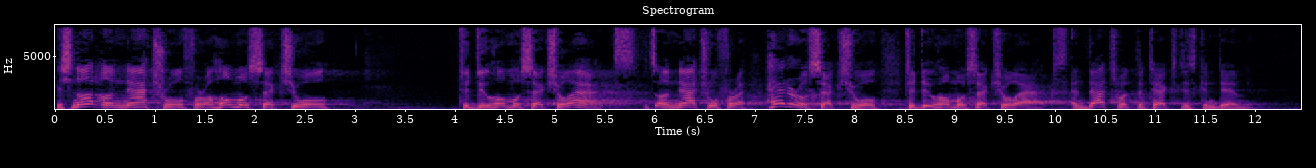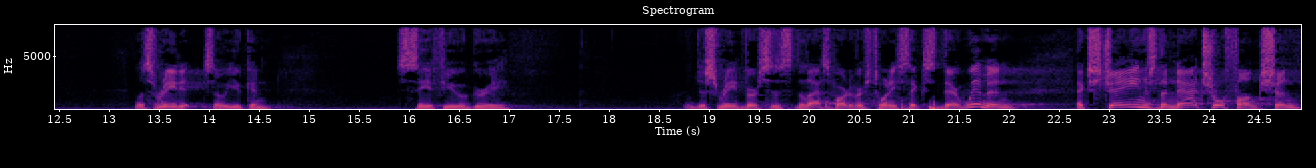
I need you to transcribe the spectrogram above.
It's not unnatural for a homosexual to do homosexual acts. It's unnatural for a heterosexual to do homosexual acts. And that's what the text is condemning. Let's read it so you can see if you agree. Just read verses, the last part of verse 26. Their women exchange the natural function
